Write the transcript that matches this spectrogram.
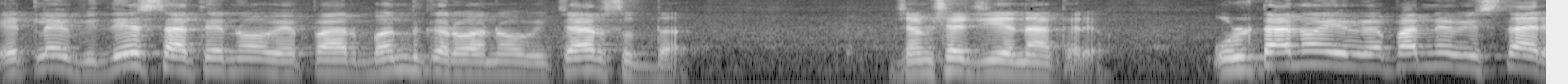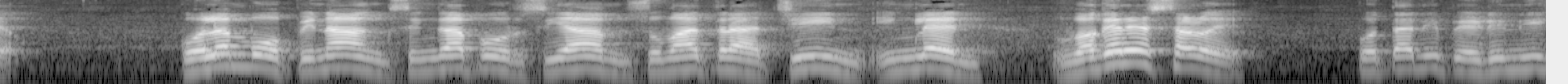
એટલે વિદેશ સાથેનો વેપાર બંધ કરવાનો વિચાર સુદ્ધા જમશેદજીએ ના કર્યો. ઉલટાનો એ વેપારને વિસ્તાર્યો. કોલંબો, પિનાંગ, સિંગાપુર, સિયામ, સુમાત્રા, ચીન, ઇંગ્લેન્ડ વગેરે સ્થળોએ પોતાની પેઢીની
